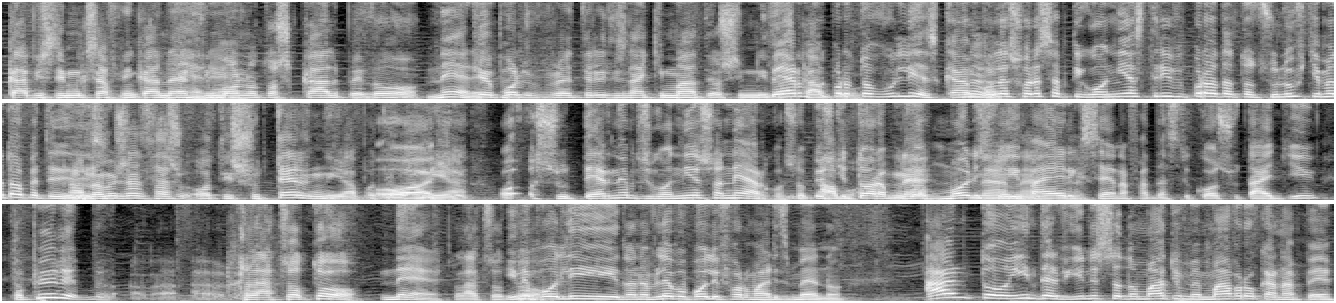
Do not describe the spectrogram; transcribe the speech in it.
κάποια στιγμή ξαφνικά να Ναι, έρθει ρε. μόνο το σκάλπ εδώ Ναι, ρε. και ο υπόλοιπος Πετρίδης να κοιμάται ως συνήθως. Παίρνουν πρωτοβουλίες. Ναι. Πολλές φορές από τη γωνία στρίβει πρώτα το τσουλούφ και μετά ο Πετρίδης. Αν νόμιζα ότι, θα, σου- ότι σου τέρνει από τη γωνία. Όχι. Ο, σου τέρνει από τις γωνίες ο Νέαρχος. Ο οποίος Από- και τώρα ναι, που μόλις ναι, το ναι, είπα ναι. έριξε ένα φανταστικό σουτάκι. Το οποίο είναι χλατσωτό. Ναι, Χλατσωτό. είναι πολύ, τον βλέπω πολύ φορμαρισμένο. Αν το interview είναι στο δωμάτιο με μαύρο καναπέ,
